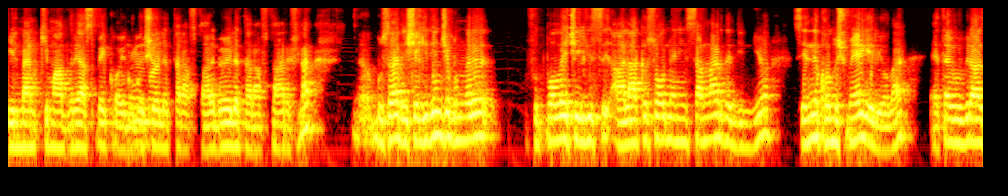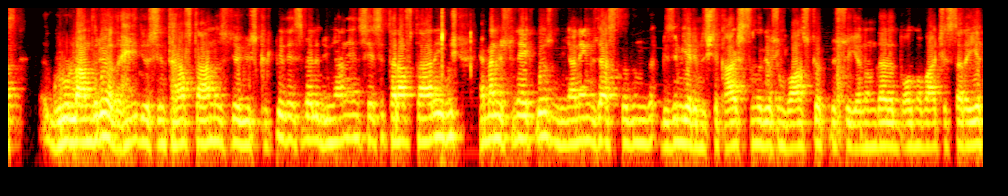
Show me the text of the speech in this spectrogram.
Bilmem kim Andreas Beck oynadı. Şöyle taraftarı, böyle taraftarı falan. Bu sefer işe gidince bunları futbolla hiç ilgisi, alakası olmayan insanlar da dinliyor. Seninle konuşmaya geliyorlar. E tabi bu biraz gururlandırıyor da. Hey diyor sizin taraftarınız diyor 141 desibeli dünyanın en sesli taraftarıymış. Hemen üstüne ekliyorsun dünyanın en güzel stadında bizim yerimiz işte karşısında diyorsun Boğaz Köprüsü yanında Dolmabahçe Sarayı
